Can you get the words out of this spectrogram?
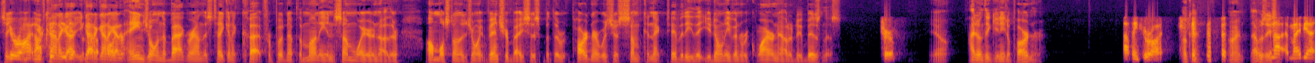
So you're you, right. You've kind of got you got to got an angel in the background that's taking a cut for putting up the money in some way or another, almost on a joint venture basis. But the partner was just some connectivity that you don't even require now to do business. Sure. Yeah, I don't think you need a partner. I think you're right. Okay. All right. That was easy. I, maybe I,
